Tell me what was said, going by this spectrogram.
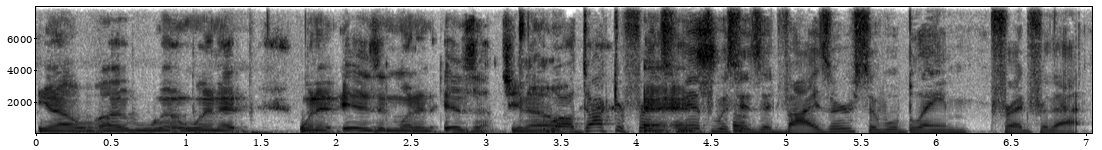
you know uh, when, it when it is and when it isn't. You know. Well, Dr. Fred And- and Smith was his advisor, so we'll blame Fred for that.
